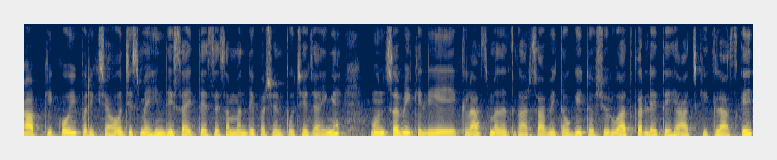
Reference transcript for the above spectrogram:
आपकी कोई परीक्षा हो जिसमें हिंदी साहित्य से संबंधित प्रश्न पूछे जाएँगे, उन सभी के लिए ये क्लास मददगार साबित होगी। तो शुरुआत कर लेते हैं आज की क्लास की।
